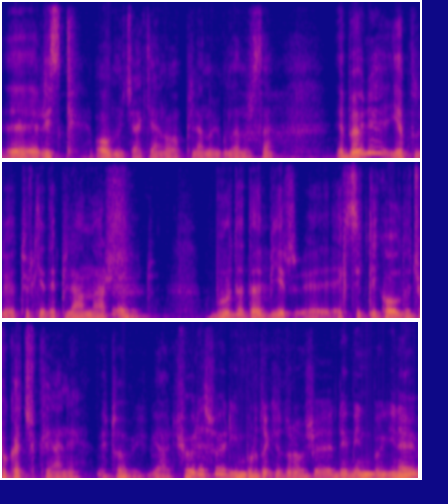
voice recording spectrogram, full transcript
e, risk olmayacak yani o plan uygulanırsa. E böyle yapılıyor Türkiye'de planlar. Evet. Burada da bir e, eksiklik olduğu çok açık yani. E, tabii yani şöyle söyleyeyim buradaki durum şöyle, demin yine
